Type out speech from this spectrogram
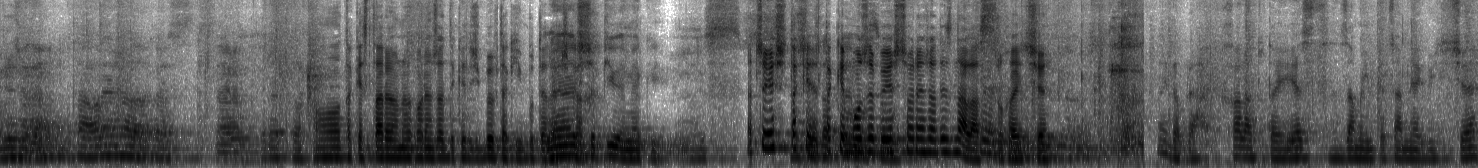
Orężada? Ta orężada to jest Stary. retro. O, takie stare orężady kiedyś były w takich No ja buteleczkach. jeszcze piłem jak... z- Znaczy jeszcze takie, 10 lat takie temu może są. by jeszcze orężady znalazł, słuchajcie. No i dobra, hala tutaj jest, za moimi plecami jak widzicie.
